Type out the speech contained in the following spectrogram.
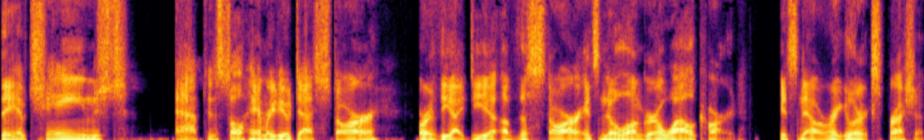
They have changed apt install ham radio dash star or the idea of the star. It's no longer a wildcard. It's now a regular expression.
